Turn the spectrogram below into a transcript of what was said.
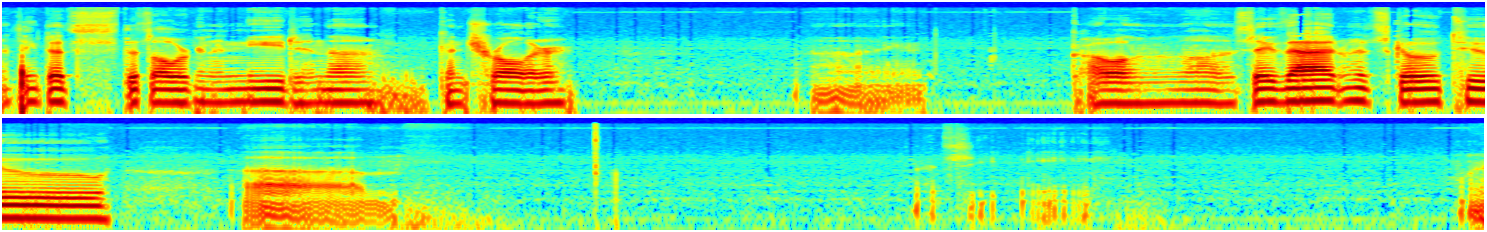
I think that's that's all we're gonna need in the controller. Uh, call uh, save that. Let's go to um, let's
